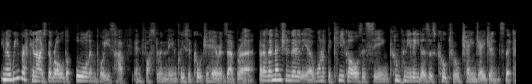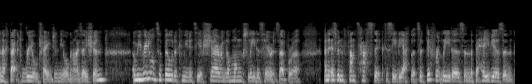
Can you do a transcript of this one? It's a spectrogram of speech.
You know, we recognise the role that all employees have in fostering the inclusive culture here at Zebra. But as I mentioned earlier, one of the key goals is seeing company leaders as cultural change agents that can affect real change in the organisation. And we really want to build a community of sharing amongst leaders here at Zebra. And it has been fantastic to see the efforts of different leaders and the behaviours and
